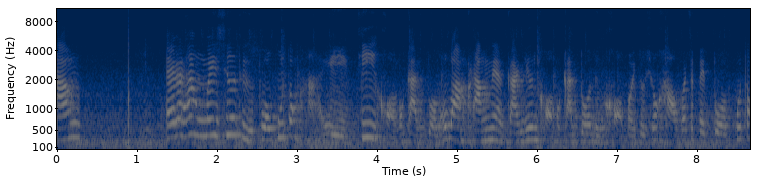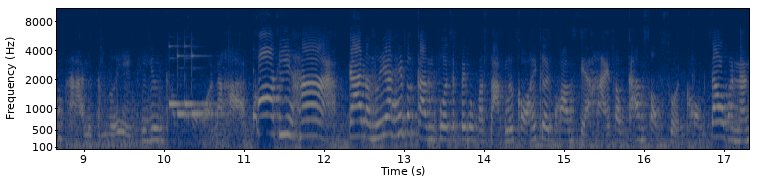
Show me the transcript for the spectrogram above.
ทั้ง แม้กระทั่งไม่เชื่อถือตัวผู้ต้องหาเองที่ขอประกันตัวเพราะบางครั้งเนี่ยการยื่นขอประกันตัวหรือขอปล่อยตัวชั่วคราวก็จะเป็นตัวผู้ต้องหาหรือจำเลยเองที่ยื่นคำขอ นะคะ ข้อที่ 5 การอนุญาตให้ประกันตัวจะเป็นอุปสรรค หรือก่อให้เกิดความเสียหายต่อการสอบสวนของเจ้าพนัก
